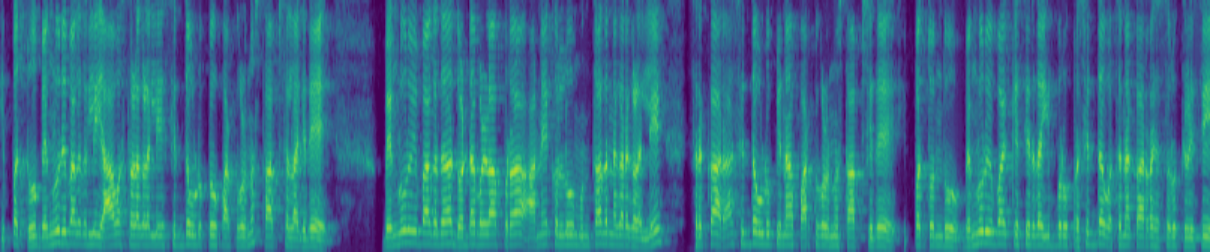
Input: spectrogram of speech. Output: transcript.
ಇಪ್ಪತ್ತು, ಬೆಂಗಳೂರು ವಿಭಾಗದಲ್ಲಿ ಯಾವ ಸ್ಥಳಗಳಲ್ಲಿ ಸಿದ್ಧ ಉಡುಪು ಪಾರ್ಕ್ಗಳನ್ನು ಸ್ಥಾಪಿಸಲಾಗಿದೆ? ಬೆಂಗಳೂರು ವಿಭಾಗದ ದೊಡ್ಡಬಳ್ಳಾಪುರ, ಆನೇಕಲ್ಲು ಮುಂತಾದ ನಗರಗಳಲ್ಲಿ ಸರ್ಕಾರ ಸಿದ್ಧ ಉಡುಪಿನ ಪಾರ್ಕ್ಗಳನ್ನು ಸ್ಥಾಪಿಸಿದೆ. ಇಪ್ಪತ್ತೊಂದು, ಬೆಂಗಳೂರು ವಿಭಾಗಕ್ಕೆ ಸೇರಿದ ಇಬ್ಬರು ಪ್ರಸಿದ್ಧ ವಚನಕಾರರ ಹೆಸರು ತಿಳಿಸಿ.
